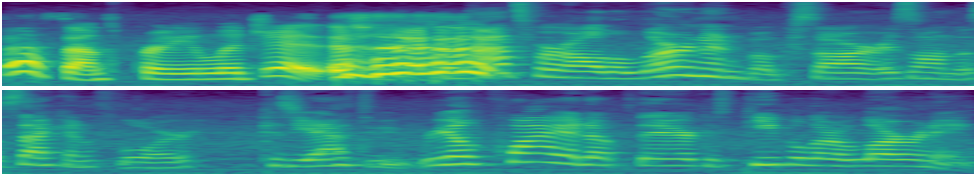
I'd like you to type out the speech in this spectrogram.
that sounds pretty legit. That's where all the learning books are, is on the second floor. Because you have to be real quiet up there because people are learning.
